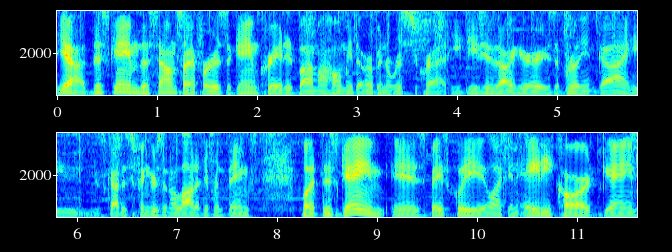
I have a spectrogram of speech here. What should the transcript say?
yeah, this game, the Sound Cipher, is a game created by my homie, the Urban Aristocrat. He DJs out here. He's a brilliant guy. He's got his fingers in a lot of different things. But this game is basically like an 80 card game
